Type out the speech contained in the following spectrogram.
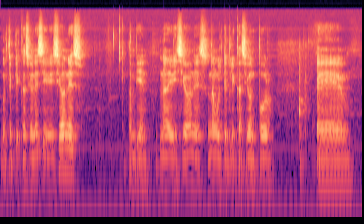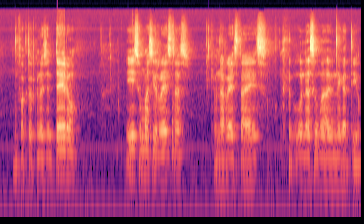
multiplicaciones y divisiones, que también una división es una multiplicación por eh, un factor que no es entero, y sumas y restas, que una resta es una suma de un negativo.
